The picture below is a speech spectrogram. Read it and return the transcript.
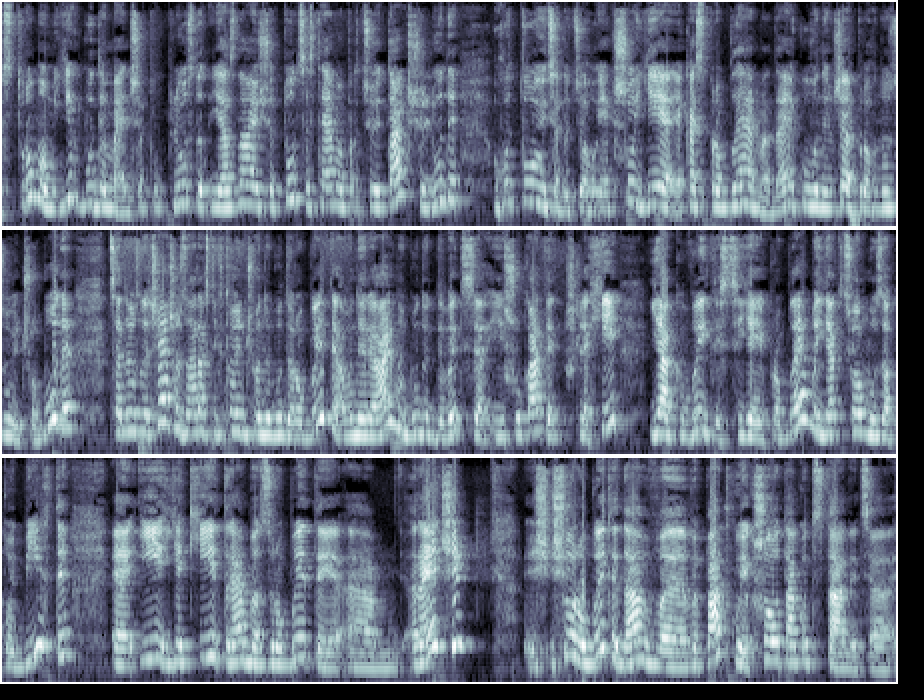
струмом їх буде менше. Плюс я знаю, що тут система працює так, що люди готуються до цього. Якщо є якась проблема, да, яку вони вже прогнозують, що буде, це не означає, що зараз ніхто нічого не буде робити, а вони реально будуть дивитися і шукати шляхи, як вийти з цієї проблеми, як цьому запобігти, е, і які треба зробити ем, речі що робити да, в випадку, якщо так от станеться.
